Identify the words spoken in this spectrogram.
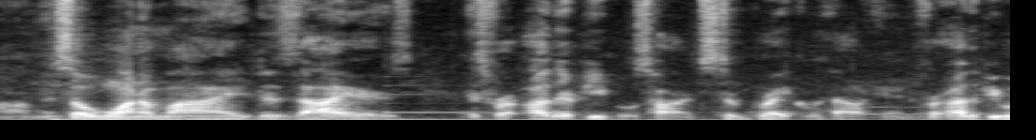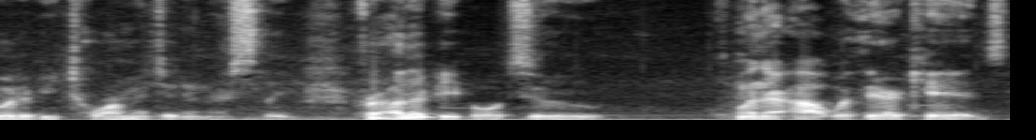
Um, and so one of my desires is for other people's hearts to break without end, for other people to be tormented in their sleep, for mm-hmm. other people to, when they're out with their kids,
